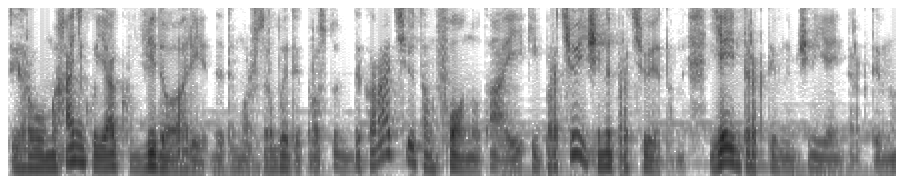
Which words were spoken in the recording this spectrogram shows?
ігрову механіку, як в відеогрі, де ти можеш зробити просто декорацію там фону, та, який працює чи не працює, там є інтерактивним чи не є інтерактивним.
